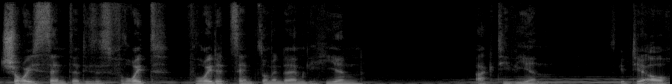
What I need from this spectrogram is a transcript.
Choice Center, dieses Freud, Freudezentrum in deinem Gehirn aktivieren. Es gibt hier auch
